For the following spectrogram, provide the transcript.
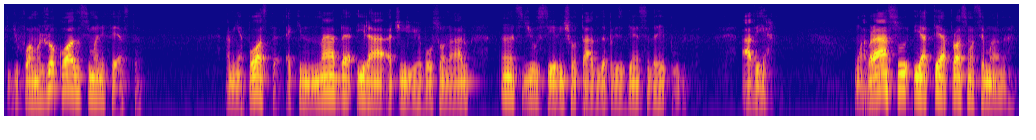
que de forma jocosa se manifesta. A minha aposta é que nada irá atingir Bolsonaro antes de o ser enxotado da presidência da República. A ver. Um abraço e até a próxima semana.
